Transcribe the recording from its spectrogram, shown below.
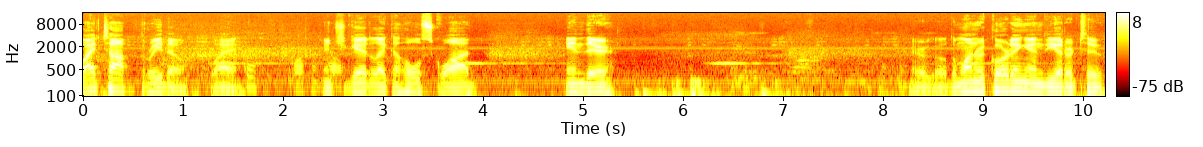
Why top three though? Why? Didn't you get like a whole squad in there? There we go. The one recording and the other two.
